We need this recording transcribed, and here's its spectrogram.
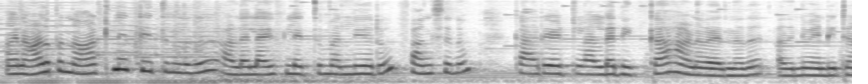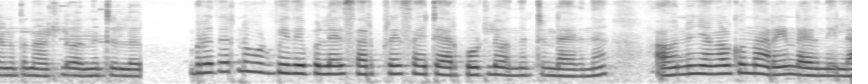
അങ്ങനെ ആളിപ്പോൾ നാട്ടിലെത്തിയിട്ടുള്ളത് ആളുടെ ലൈഫിൽ ഏറ്റവും വലിയൊരു ഫംഗ്ഷനും കാര്യമായിട്ടുള്ള ആളുടെ നിക്കാഹാണ് വരുന്നത്. അതിന് വേണ്ടിയിട്ടാണ് ഇപ്പോൾ നാട്ടിൽ വന്നിട്ടുള്ളത്. ബ്രദറിന്റെ മുൻപ് ഇതേപോലെ സർപ്രൈസ് ആയിട്ട് എയർപോർട്ടിൽ വന്നിട്ടുണ്ടായിരുന്നു. അവനും ഞങ്ങൾക്കൊന്നും അറിയണ്ടായിരുന്നില്ല.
